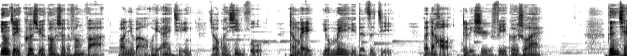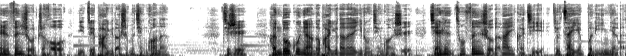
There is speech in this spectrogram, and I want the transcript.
用最科学高效的方法帮你挽回爱情，浇灌幸福，成为有魅力的自己。大家好，这里是飞哥说爱。跟前任分手之后，你最怕遇到什么情况呢？其实很多姑娘都怕遇到的一种情况是，前任从分手的那一刻起就再也不理你了。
